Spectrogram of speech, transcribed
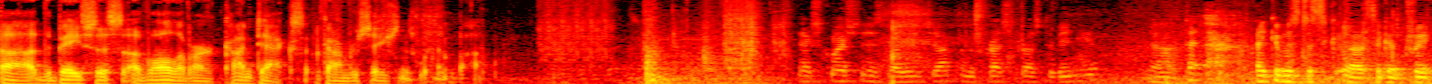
uh, the basis of all of our contacts and conversations with them, Bob. Question is from the Press Trust of India. Thank you, Mr. Sec- uh, Secretary.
